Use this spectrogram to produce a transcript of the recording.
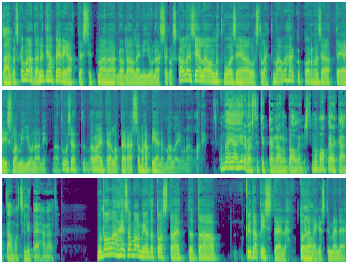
tähän, koska mä otan nyt ihan periaatteessa, että mä oon Arno Dallenin junassa, koska olen siellä ollut vuosien alusta lähtien. Mä oon vähän kuin Korhosen Atte ja Islamin juna, niin mä tuun sieltä raiteella perässä vähän pienemmällä junalla. Niin. Mä ihan hirveästi tykkään Arno Dallenista. Mä vaan pelkään, että tämä matsi lipeä häneltä. Mutta ollaan hei samaa mieltä tosta, että tota, kytä pisteelle todennäköisesti Joo. menee.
